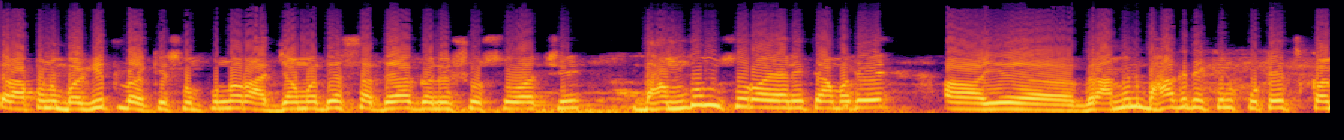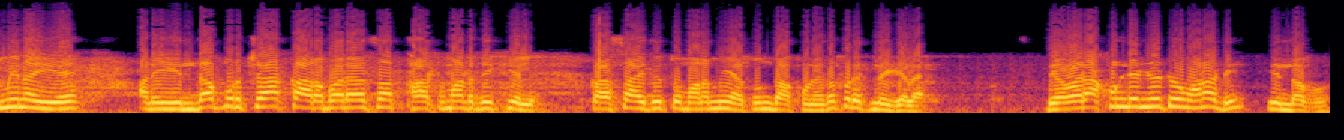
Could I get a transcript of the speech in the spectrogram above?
तर आपण बघितलं की संपूर्ण राज्यामध्ये सध्या गणेशोत्सवाची धामधूम सुरू आहे आणि त्यामध्ये अं, य- ग्रामीण भाग देखील कुठेच कमी नाहीये. आणि इंदापूरच्या कारभाराचा थाटमाट देखील कसा आहे ते तुम्हाला मी यातून दाखवण्याचा प्रयत्न केलाय. देवा राखून मराठी इंदापूर.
